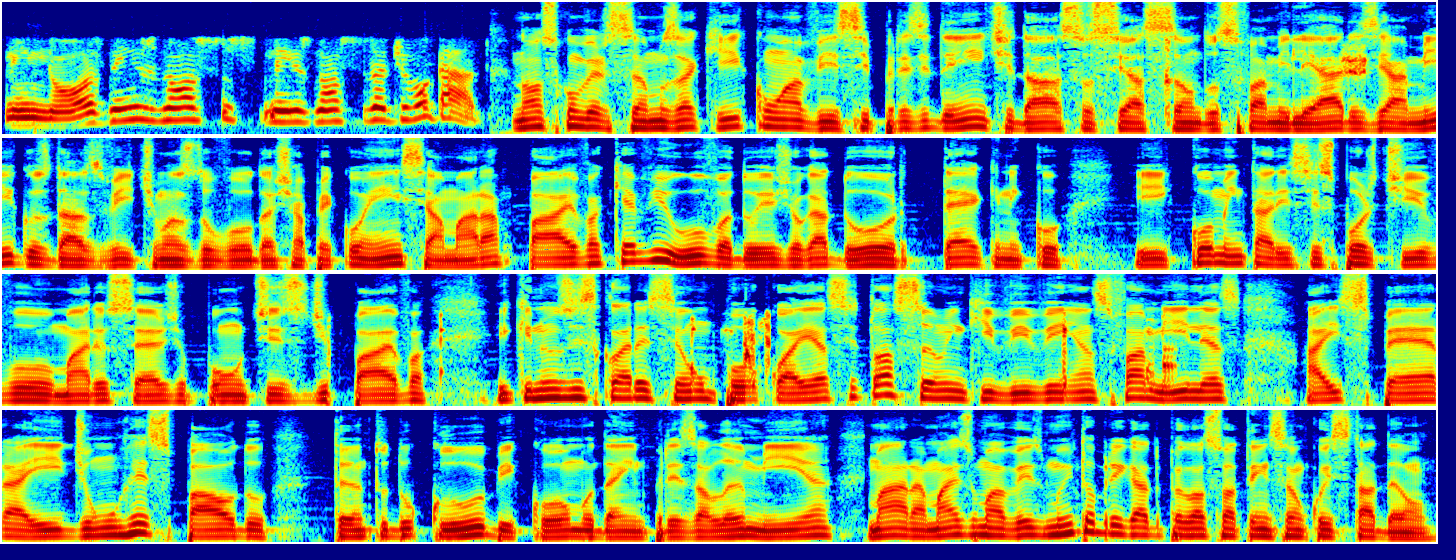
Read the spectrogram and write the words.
nem nós, nem os nossos, nem os nossos advogados. Nós conversamos aqui com a vice-presidente da Associação dos Familiares e Amigos das Vítimas do Voo da Chapecoense, Amara Paiva, que é viúva do ex-jogador, técnico e comentarista esportivo Mário Sérgio Pontes de Paiva e que nos esclareceu um pouco aí a situação em que vivem as famílias à espera aí de um respaldo tanto do clube como da empresa Lamia. Mara, mais uma vez, muito obrigado pela sua atenção com o Estadão.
